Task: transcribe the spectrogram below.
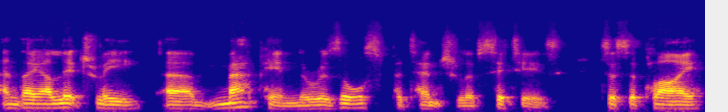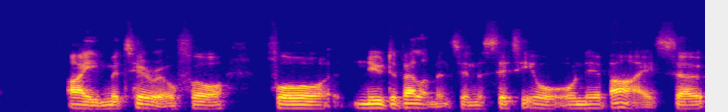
and they are literally uh, mapping the resource potential of cities to supply, i.e. material for, for new developments in the city or, or nearby. So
